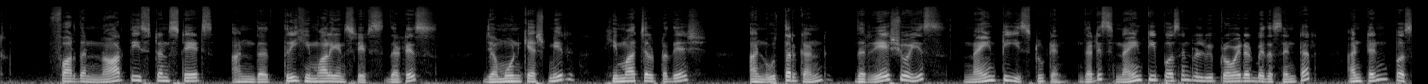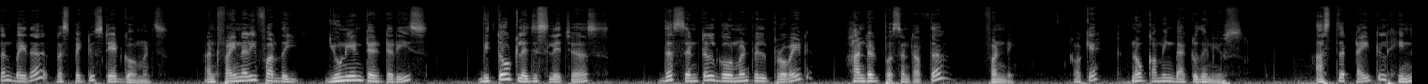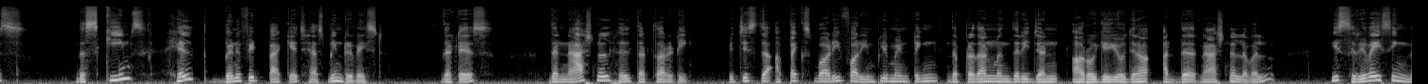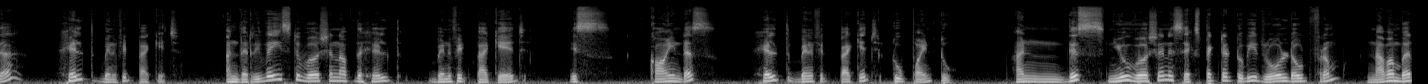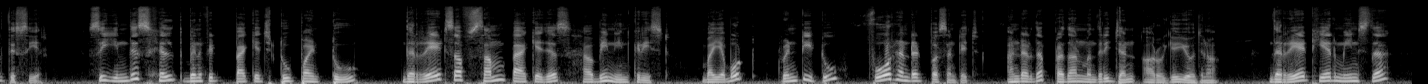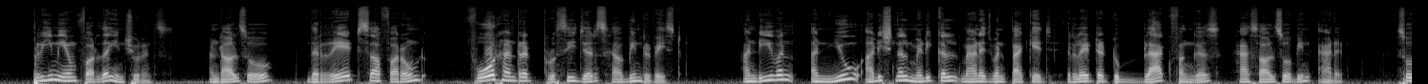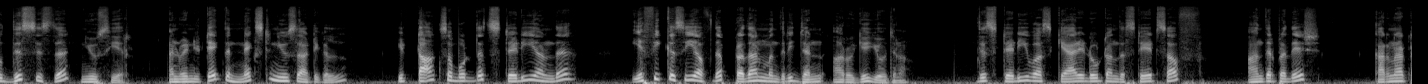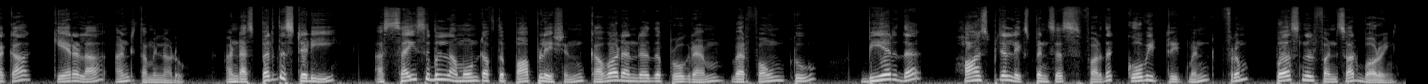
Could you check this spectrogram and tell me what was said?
For the northeastern states and the three Himalayan states that is Jammu and Kashmir, Himachal Pradesh and Uttarakhand the ratio is 90 is to 10 that is 90% will be provided by the center and 10% by the respective state governments. And finally for the union territories without legislatures the central government will provide 100% of the funding. Okay? Now coming back to the news as the title hints the scheme's health benefit package has been revised that is the national health authority which is the apex body for implementing the Pradhan Mantri Jan Arogya Yojana at the national level, is revising the health benefit package. And the revised version of the health benefit package is coined as Health Benefit Package 2.2. And this new version is expected to be rolled out from November this year. See, in this Health Benefit Package 2.2, the rates of some packages have been increased by about 20 to 400 percentage under the Pradhan Mantri Jan Arogya Yojana. The rate here means the premium for the insurance and also the rates of around 400 procedures have been revised and even a new additional medical management package related to black fungus has also been added. So this is the news here and when you take the next news article it talks about the study on the efficacy of the Pradhan Mantri Jan Arogya Yojana. This study was carried out on the states of Andhra Pradesh, Karnataka, Kerala, and Tamil Nadu. And as per the study, a sizable amount of the population covered under the program were found to bear the hospital expenses for the COVID treatment from personal funds or borrowing.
